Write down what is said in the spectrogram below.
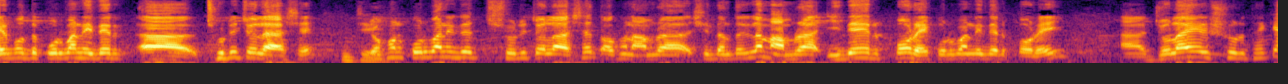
এর মধ্যে কোরবানি ঈদের আহ, ছুটি চলে আসে। যখন কোরবানি ঈদের ছুটি চলে আসে তখন আমরা সিদ্ধান্ত নিলাম আমরা ঈদের পরে কোরবানি ঈদের পরেই জুলাইয়ের শুরু থেকে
